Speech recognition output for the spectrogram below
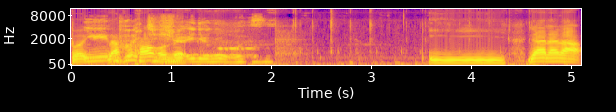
But You that's punch part you of it. in your horse. Eee. Nah, nah, nah.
